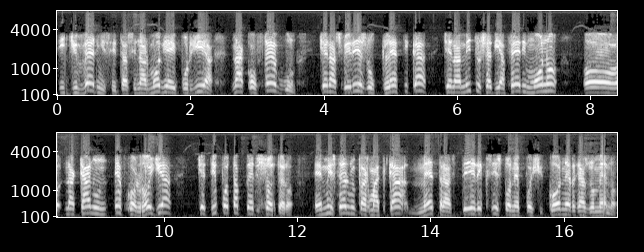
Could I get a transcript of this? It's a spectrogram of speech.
την κυβέρνηση, τα συναρμόδια υπουργεία να κοφεύγουν και να σφυρίζουν κλέφτικα και να μην τους ενδιαφέρει μόνο ο, να κάνουν ευχολόγια και τίποτα περισσότερο. Εμείς θέλουμε πραγματικά μέτρα στήριξης των εποχικών εργαζομένων.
